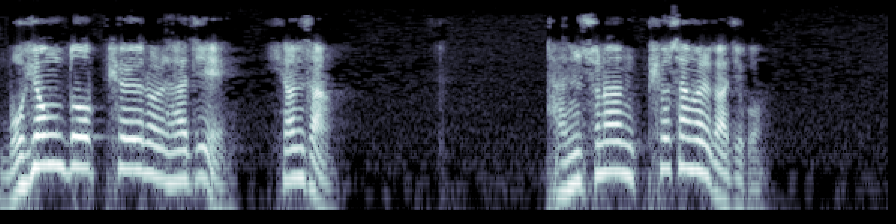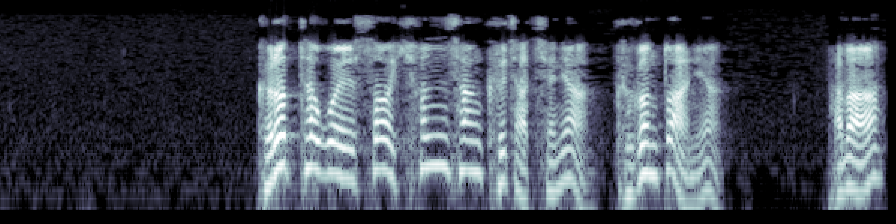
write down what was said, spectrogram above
모형도 표현을 하지 현상. 단순한 표상을 가지고 그렇다고 해서 현상 그 자체냐? 그건 또 아니야. 봐봐.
